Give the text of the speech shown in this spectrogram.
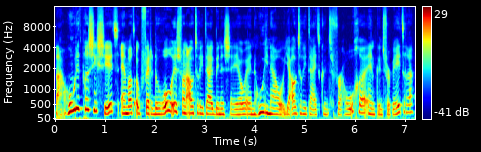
Nou, hoe dit precies zit en wat ook verder de rol is van autoriteit binnen SEO en hoe je nou je autoriteit kunt verhogen en kunt verbeteren,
